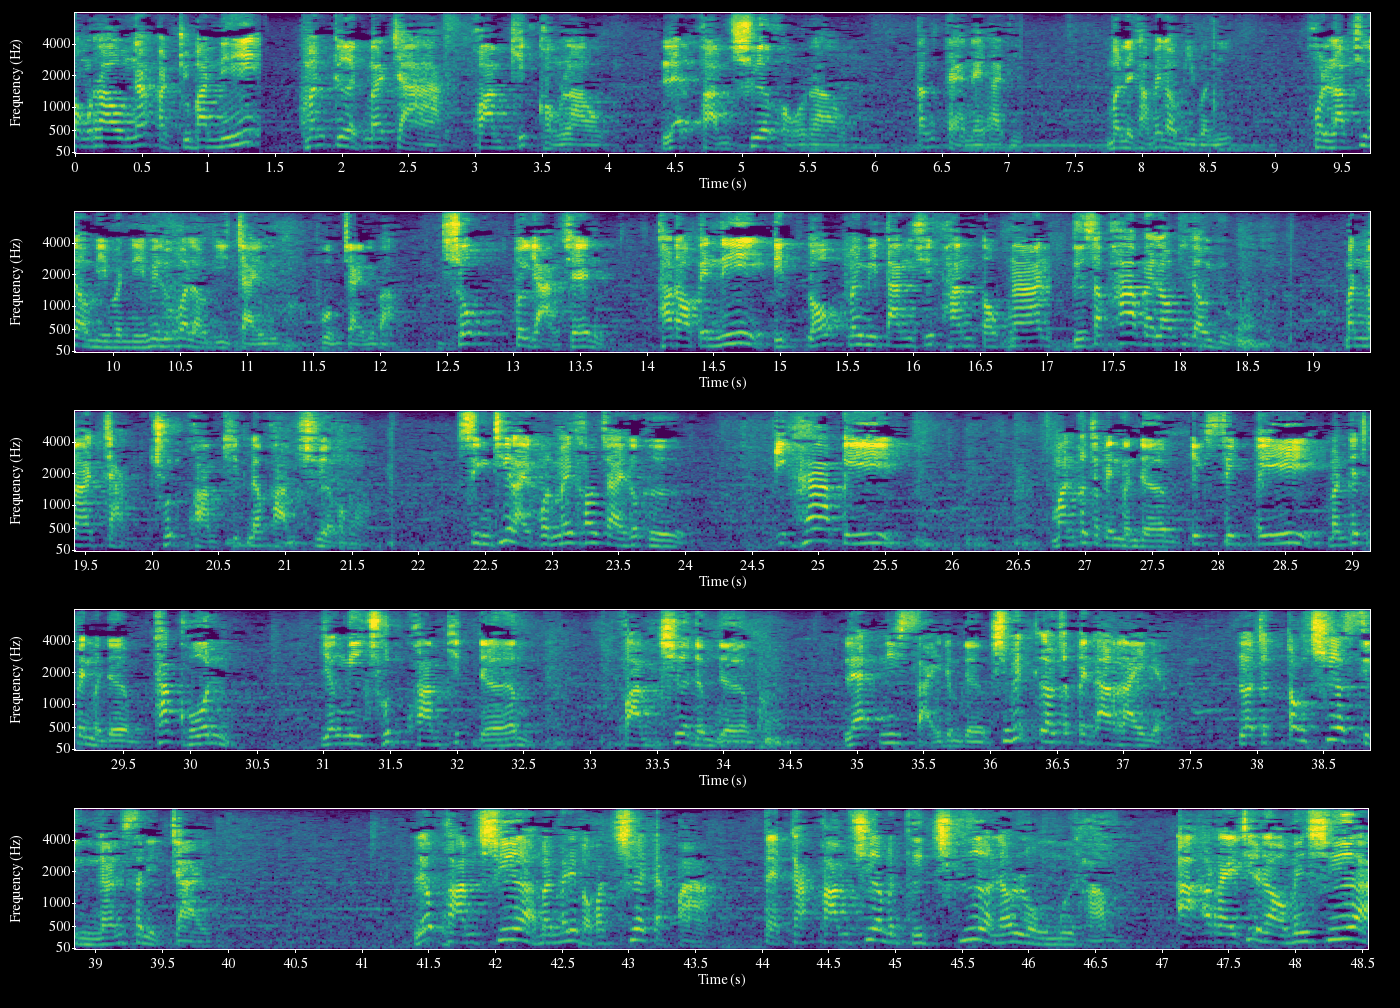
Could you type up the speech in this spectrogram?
ของเราณปัจจุบันนี้ มันเกิดมาจากความคิดของเรา และความเชื่อของเราตั้งแต่ในอดีต มันเลยทำให้เรามีวันนี้ ผลลัพธ์ที่เรามีวันนี้ไม่รู้ว่าเราดีใจหรือภูมิใจหรือเปล่ายกตัวอย่างเช่น ถ้าเราเป็นหนี้ติดลบ ไม่มีตังค์ชีวิตพังตกงาน หรือสภาพแวดล้อมที่เราอยู่ มันมาจากชุดความคิดและความเชื่อของเรา สิ่งที่หลายคนไม่เข้าใจก็คือ อีกห้าปี มันก็จะเป็นเหมือนเดิม อีกสิบปี มันก็จะเป็นเหมือนเดิม ถ้าคุณยังมีชุดความคิดเดิม ความเชื่อเดิมๆ และนิสัยเดิมๆ ชีวิตเราจะเป็นอะไรเนี่ย เราจะต้องเชื่อสิ่งนั้นสนิทใจ แล้วความเชื่อมันไม่ได้บอกว่าเชื่อแต่ปาก แต่กับความเชื่อมันคือเชื่อแล้วลงมือทำอะไรที่เราไม่เชื่อ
